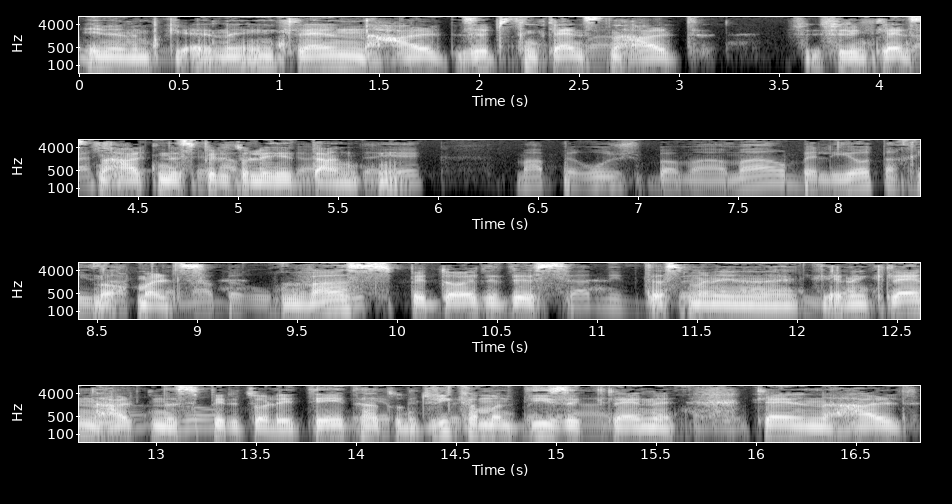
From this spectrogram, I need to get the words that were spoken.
in einem, in einem kleinen Halt, selbst den kleinsten Halt, für den kleinsten Halten der Spiritualität danken? Nochmals, was bedeutet es, dass man in einen kleinen Halten der Spiritualität hat? Und wie kann man diese kleine, kleinen Halt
